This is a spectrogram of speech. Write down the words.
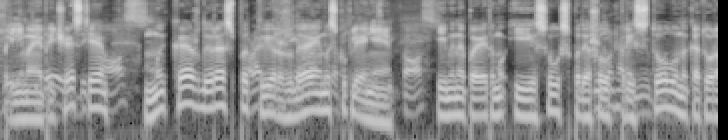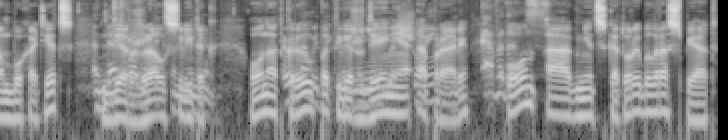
Принимая причастие, мы каждый раз подтверждаем искупление. Именно поэтому Иисус подошел к престолу, на котором Бог Отец держал свиток. Он открыл подтверждение о праве. Он — агнец, который был распят.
